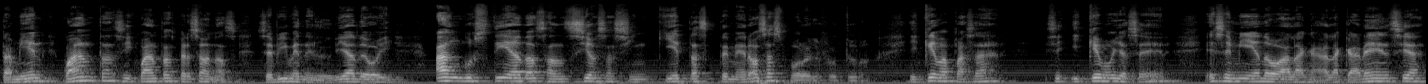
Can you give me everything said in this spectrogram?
También cuántas y cuántas personas se viven el día de hoy angustiadas, ansiosas, inquietas, temerosas por el futuro. ¿Y qué va a pasar? ¿Sí? ¿Y qué voy a hacer? Ese miedo a la, a la carencia,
